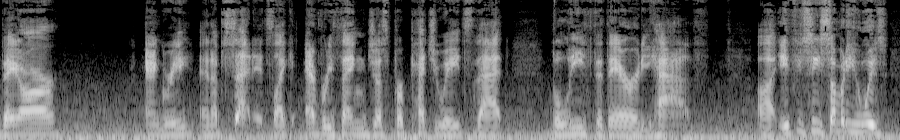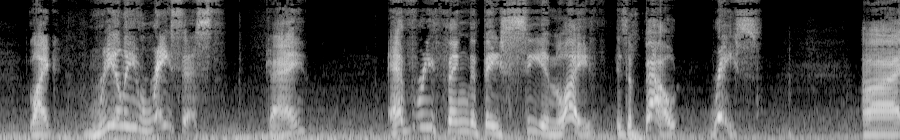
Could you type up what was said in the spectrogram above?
they are angry and upset. It's like everything just perpetuates that belief that they already have. Uh, if you see somebody who is like really racist, okay, everything that they see in life is about race. Uh,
